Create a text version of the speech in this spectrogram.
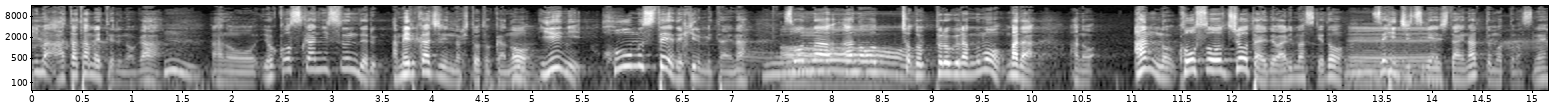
ね今温めてるのが、ん。あの横須賀に住んでるアメリカ人の人とかの家にホームステイできるみたいな、そんなあのちょっとプログラムもまだあの案の構想状態ではありますけど、ぜひ実現したいなって思ってますね。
